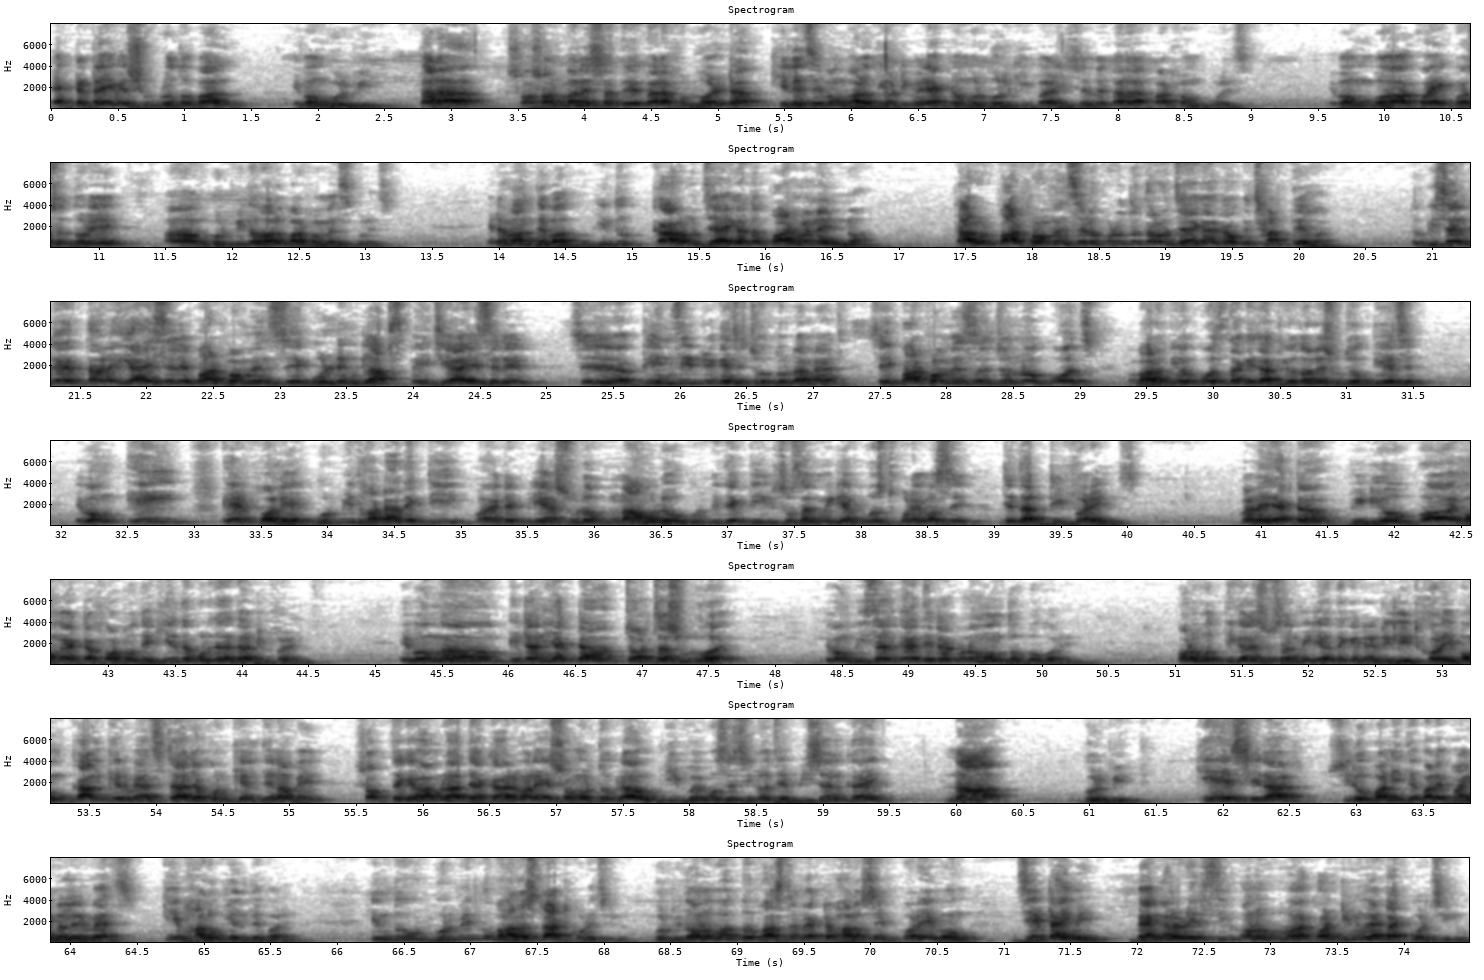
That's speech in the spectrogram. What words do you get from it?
একটা টাইমে সুব্রত পাল এবং গুলপি তারা সসম্মানের সাথে তারা ফুটবলটা খেলেছে এবং ভারতীয় টিমের এক নম্বর গোলকিপার হিসেবে তারা পারফর্ম করেছে। এবং কয়েক বছর ধরে আহ, গুলপি তো ভালো পারফরমেন্স করেছে। এটা মানতে বাধ্য। কিন্তু কারোর জায়গা তো পার্মানেন্ট নয়। কারোর পারফরমেন্সের উপরও তো কারোর জায়গা কাউকে ছাড়তে হয়। তো বিশাল কায়েত তার এই আইএসএল এর পারফরমেন্স গোল্ডেন গ্লাভস পেয়েছে আইএসএল এর সে ক্লিন সিট রেখেছে চোদ্দটা ম্যাচ সেই পারফরমেন্সের জন্য কোচ ভারতীয় কোচ তাকে জাতীয় দলে সুযোগ দিয়েছে। এবং এই, এর ফলে গুরপ্রীত হঠাৎ একটি, একটা প্লেয়ার সুলভ না হলেও গুরপ্রীত একটি সোশ্যাল মিডিয়া পোস্ট করে বসে যে তার ডিফারেন্স মানে একটা ভিডিও এবং একটা ফটো দেখিয়ে তা বলে দেয় তার ডিফারেন্স এবং এটা নিয়ে একটা চর্চা শুরু হয়। এবং বিশাল কায়েত এটার কোনো মন্তব্য করেন। পরবর্তীকালে সোশ্যাল মিডিয়া থেকে এটা রিলিট করে এবং কালকের ম্যাচটা যখন খেলতে নামে সব থেকে আমরা দেখার মানে সমর্থকরা উদ্গীপ হয়ে বসেছিল যে বিশাল কায়েত না গুরপ্রীত কে সেরার শিরোপা নিতে পারে ফাইনালের ম্যাচ? কে ভালো খেলতে পারে? কিন্তু গুরপ্রীত খুব ভালো স্টার্ট করেছিল। গুরপ্রীত অনবদ্য ফার্স্ট হাফে একটা ভালো সেভ করে এবং যে টাইমে ব্যাঙ্গালোর এফসি কন্টিনিউ অ্যাটাক করছিল।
